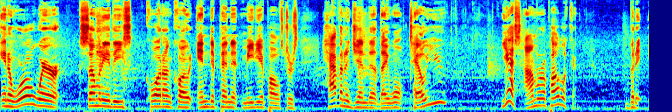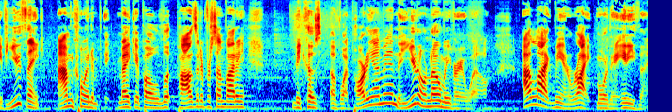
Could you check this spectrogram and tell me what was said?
in a world where so many of these quote unquote independent media pollsters have an agenda they won't tell you, yes, I'm a Republican. But if you think I'm going to make a poll look positive for somebody because of what party I'm in, then you don't know me very well. I like being right more than anything.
